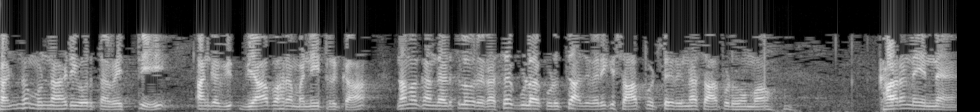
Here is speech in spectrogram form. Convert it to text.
கண்ணு முன்னாடி ஒருத்தன் வெட்டி அங்க வியாபாரம் பண்ணிட்டு இருக்கான். நமக்கு அந்த இடத்துல ஒரு ரசகுல்லா கொடுத்து அது வரைக்கும் சாப்பிட்டு இருந்தா சாப்பிடுவோமா? காரணம் என்ன?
